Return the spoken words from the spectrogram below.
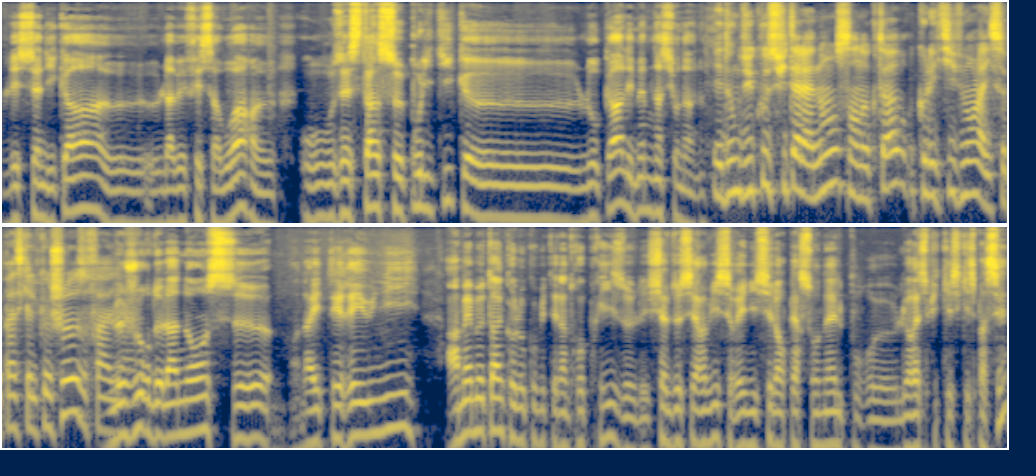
Les syndicats euh, l'avaient fait savoir euh, aux instances politiques euh, locales et même nationales. Et donc du coup, suite à l'annonce en octobre, collectivement là, il se passe quelque chose. Enfin, Le jour de l'annonce, on a été réunis en même temps que le comité d'entreprise, les chefs de service réunissaient leur personnel pour euh, leur expliquer ce qui se passait.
